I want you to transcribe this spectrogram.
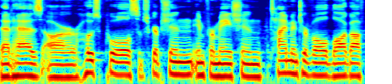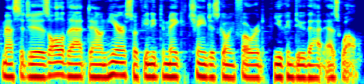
that has our host pool, subscription information, time interval, log off messages, all of that down here. So if you need to make changes going forward, you can do that as well.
